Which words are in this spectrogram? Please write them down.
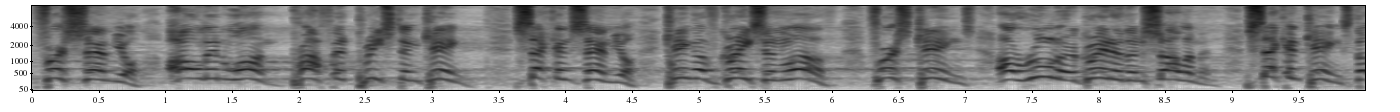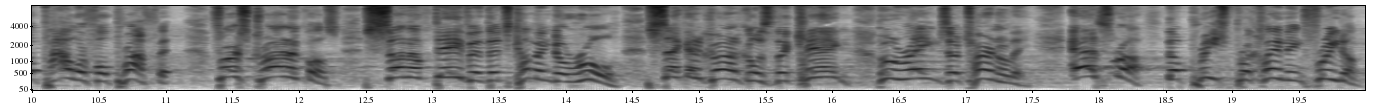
First Samuel, all in one, prophet, priest, and king. Second Samuel, king of grace and love. First Kings, a ruler greater than Solomon. Second Kings, the powerful prophet. First Chronicles, son of David that's coming to rule. Second Chronicles, the king who reigns eternally. Ezra, the priest proclaiming freedom.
